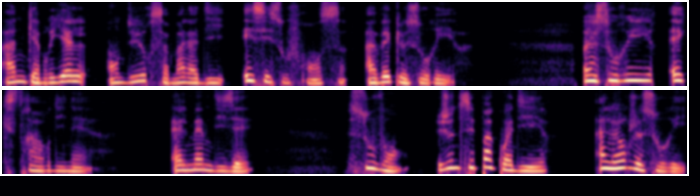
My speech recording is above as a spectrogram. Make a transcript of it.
Anne Gabrielle endure sa maladie et ses souffrances avec le sourire. Un sourire extraordinaire. Elle-même disait Souvent, je ne sais pas quoi dire, alors je souris.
